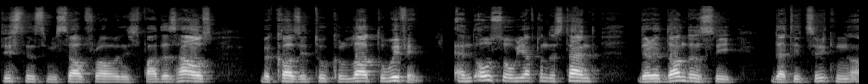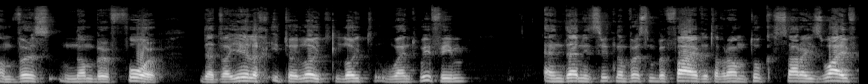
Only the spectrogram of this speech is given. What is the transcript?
distance himself from his father's house because he took Lot with him. And also we have to understand the redundancy that it's written on verse number 4 that Vayelech itoy Loit, Loit went with him, and then it's written on verse number 5 that Avram took Sarah his wife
